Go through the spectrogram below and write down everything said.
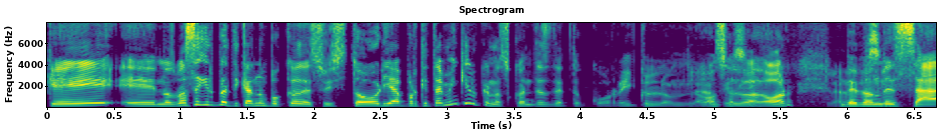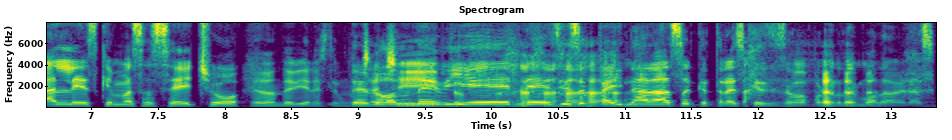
que eh, nos va a seguir platicando un poco de su historia, porque también quiero que nos cuentes de tu currículum, ¿no, Claro que sí, Salvador? claro ¿De dónde sí. sales? ¿Qué más has hecho? ¿De dónde viene este ¿De muchachito? dónde vienes? Y ese peinadazo que traes que se va a poner de moda, verás.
